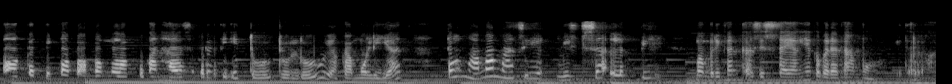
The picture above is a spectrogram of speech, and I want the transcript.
uh, ketika papa melakukan hal seperti itu dulu yang kamu lihat toh mama masih bisa lebih memberikan kasih sayangnya kepada kamu gitu loh.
